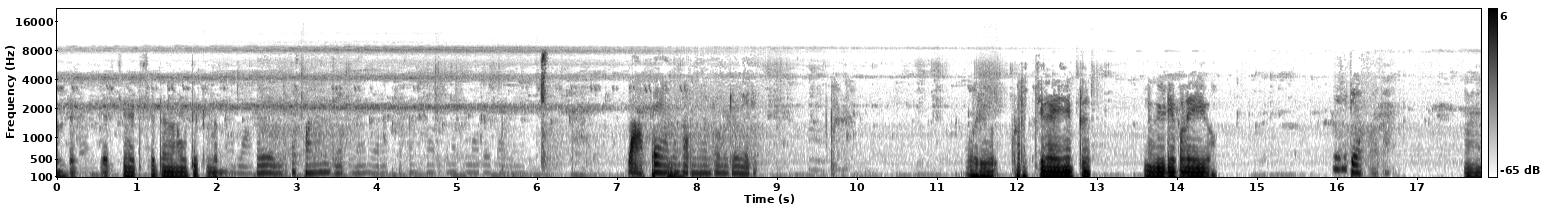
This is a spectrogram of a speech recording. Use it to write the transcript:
ഉണ്ട്. ഞാൻ വിചാരിച്ച് ഹെഡ്സെറ്റ് അങ്ങനെ കുത്തിയിട്ടുണ്ടെന്ന് അല്ലാതെ ഇവിടുത്തെ സൗണ്ട് ഞാൻ സംസാരിക്കുന്ന പിള്ളേരോട്ടാണ് വാപ്പയാന്ന് പറഞ്ഞുകൊണ്ട് ഓടി വരും. ഒരു കുറച്ച് കഴിഞ്ഞിട്ട് വീഡിയോ കോൾ ചെയ്യോ വീഡിയോ കോളാ ഉം.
